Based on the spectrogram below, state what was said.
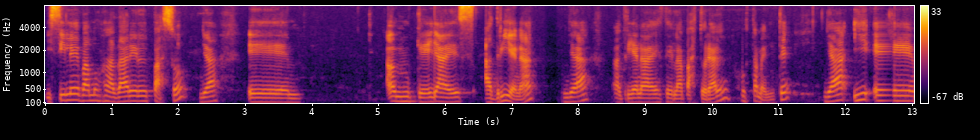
Y sí le vamos a dar el paso, ¿ya? Eh, aunque ella es Adriana, ¿ya? Adriana es de la pastoral, justamente, ¿ya? Y eh,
